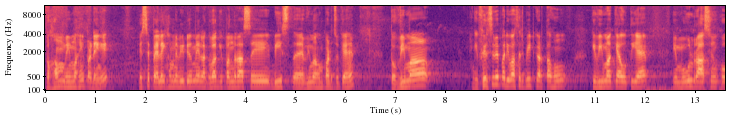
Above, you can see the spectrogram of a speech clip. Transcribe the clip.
तो हम वीमा ही पढ़ेंगे। इससे पहले हमने वीडियो में लगभग 15 से 20 वीमा हम पढ़ चुके हैं। तो वीमा फिर से मैं परिभाषा रिपीट करता हूँ कि वीमा क्या होती है। कि मूल राशियों को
